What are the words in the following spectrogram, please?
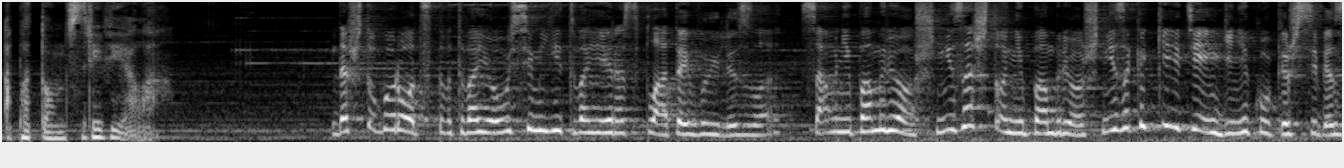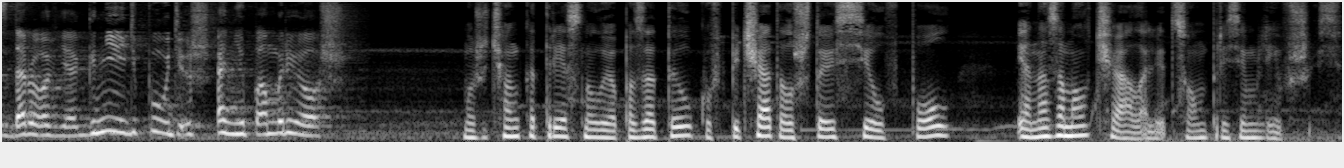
а потом взревела. Да чтобы родство твое у семьи твоей расплатой вылезло. Сам не помрешь, ни за что не помрешь, ни за какие деньги не купишь себе здоровья. Гнить будешь, а не помрешь. Мужичонка треснул ее по затылку, впечатал, что из сил в пол, и она замолчала, лицом приземлившись.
